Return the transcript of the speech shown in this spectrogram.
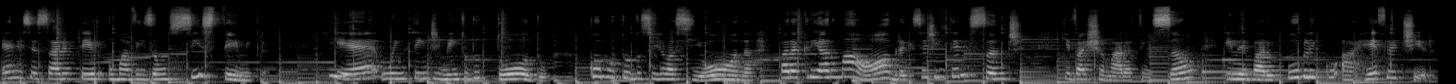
é necessário ter uma visão sistêmica, que é o entendimento do todo, como tudo se relaciona, para criar uma obra que seja interessante, que vai chamar a atenção e levar o público a refletir.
